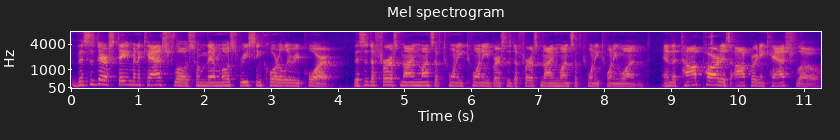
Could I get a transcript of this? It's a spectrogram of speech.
This is their statement of cash flows from their most recent quarterly report. This is the first nine months of 2020 versus the first nine months of 2021. And the top part is operating cash flow.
